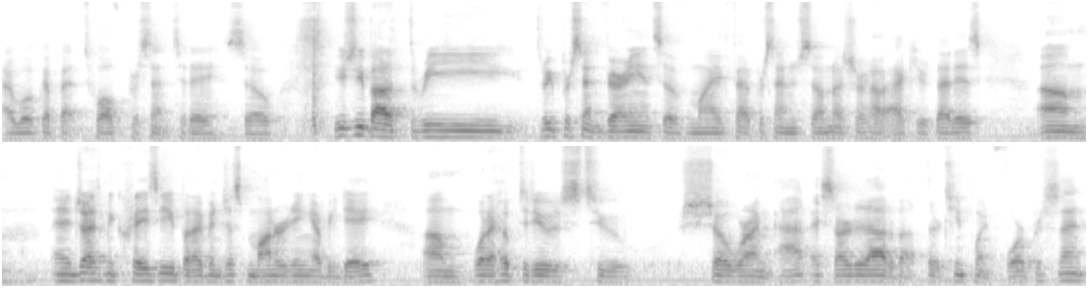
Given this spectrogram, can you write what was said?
I woke up at 12% today. So usually about a three three percent variance of my fat percentage. So I'm not sure how accurate that is. Um, and it drives me crazy, but I've been just monitoring every day. Um, what I hope to do is to show where I'm at. I started out about 13.4%.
